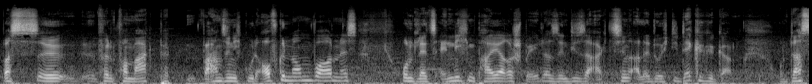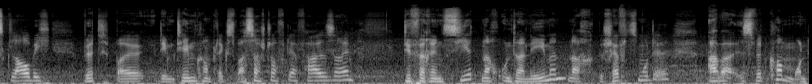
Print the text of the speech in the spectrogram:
was äh, vom Markt wahnsinnig gut aufgenommen worden ist. Und letztendlich ein paar Jahre später sind diese Aktien alle durch die Decke gegangen. Und das, glaube ich, wird bei dem Themenkomplex Wasserstoff der Fall sein differenziert nach Unternehmen, nach Geschäftsmodell, aber es wird kommen. Und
